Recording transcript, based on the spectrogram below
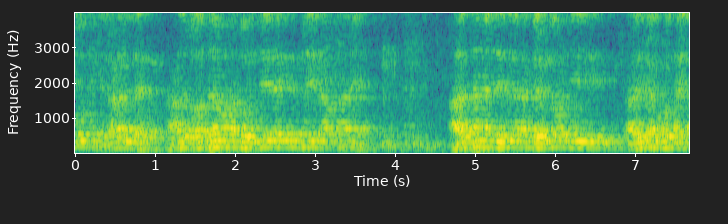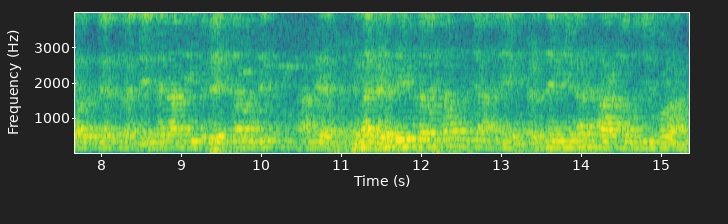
போறீங்க கடல்ல. நாங்க சுதந்திரமா தொழில் செய்யலாம் தானே. அதுதான் நான் தெரியல நான் கேட்க வேண்டி அதுதான் உங்க தயவாக கேட்கல. என்ன தாண்டி இந்த பிரச்சனை வந்து எங்க நெடுந்தீவிட வரைக்கும் தான் முடிச்சாங்க நேவி ஆட்டில் போனாங்க.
